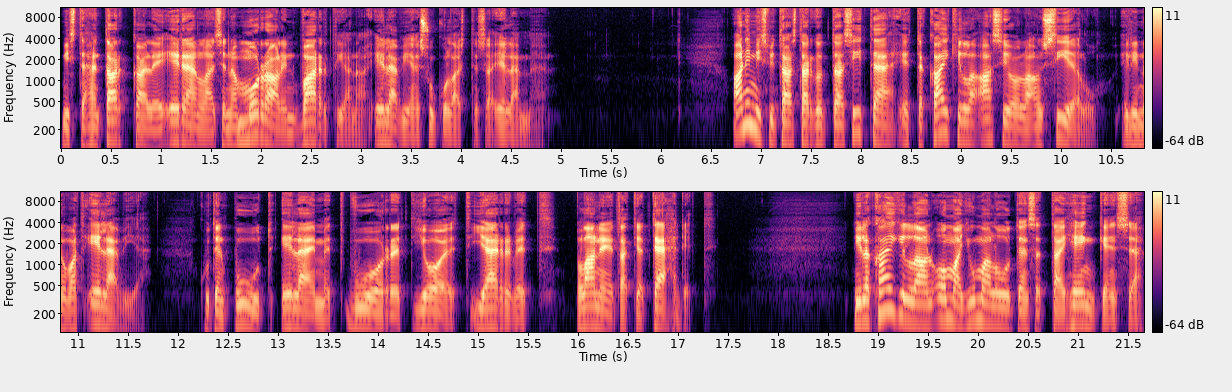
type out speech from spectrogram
mistä hän tarkkailee eräänlaisena moraalin vartijana elävien sukulaistensa elämää. Animismi taas tarkoittaa sitä, että kaikilla asioilla on sielu, eli ne ovat eläviä, kuten puut, eläimet, vuoret, joet, järvet, planeetat ja tähdet. Niillä kaikilla on oma jumaluutensa tai henkensä,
